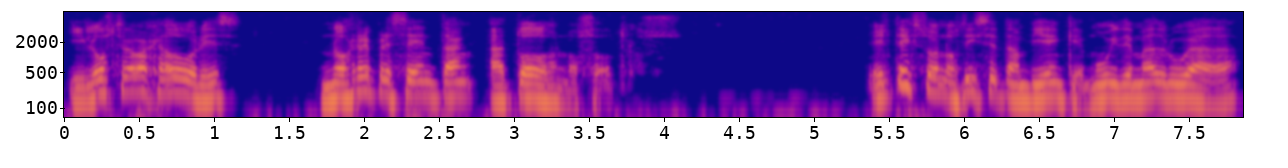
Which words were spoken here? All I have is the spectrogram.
y los trabajadores nos representan a todos nosotros. El texto nos dice también que muy de madrugada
